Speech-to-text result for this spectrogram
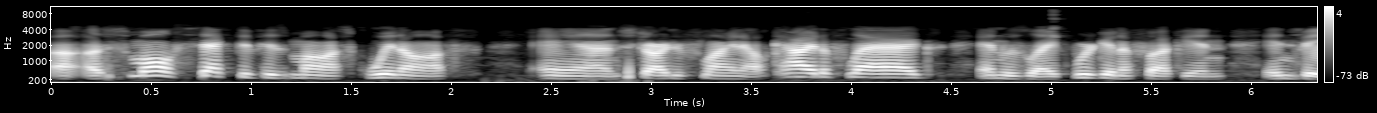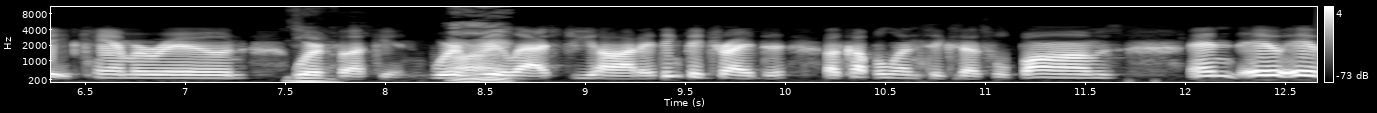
uh, a small sect of his mosque went off and started flying Al Qaeda flags and was like, "We're gonna fucking invade Cameroon. We're Yeah. fucking we're All right. real ass jihad." I think they tried to, a couple unsuccessful bombs, and it, it,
